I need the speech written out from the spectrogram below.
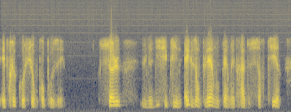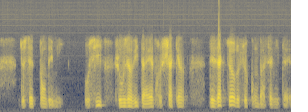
et précautions proposées. Seule une discipline exemplaire nous permettra de sortir de cette pandémie. Aussi, je vous invite à être chacun des acteurs de ce combat sanitaire.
